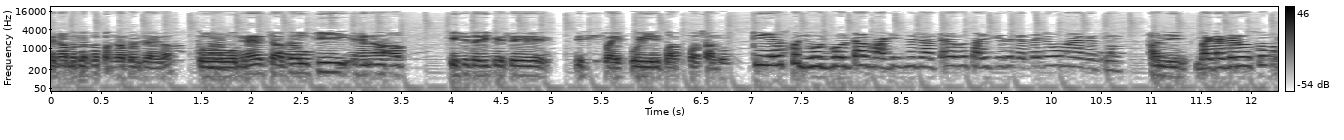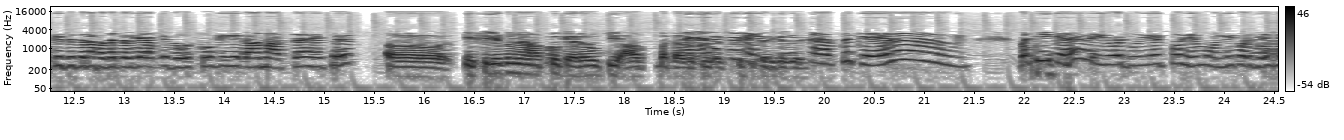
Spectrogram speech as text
बिना मतलब का पंगा पड़ जाएगा। तो मैं चाहता हूँ कि है ना आप किसी तरीके से इसकी वाइफ को ये बात पहुँचा दो। कि ये उसको झूठ बोलता है पार्टीज़ में जाता है और वो सारी चीज़ें करता है जो वो मना करती है। हाँ जी। बट अगर उसको किसी तरह पता चल गया आपके दोस्त को कि ये काम आपका है फिर? इसीलिए तो मैं आपको कह रहा हूँ कि आप बता दो किसी तरीके से। आपको कह रहा हूँ। बट ठीक है you are doing it for him only for his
